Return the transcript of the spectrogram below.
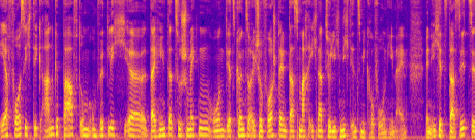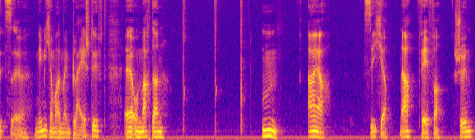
eher vorsichtig angepafft, um, um wirklich äh, dahinter zu schmecken. Und jetzt könnt ihr euch schon vorstellen, das mache ich natürlich nicht ins Mikrofon hinein. Wenn ich jetzt da sitze, jetzt äh, nehme ich einmal meinen Bleistift äh, und mache dann. Mm, ah ja, sicher. Ja, Pfeffer. Schön.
